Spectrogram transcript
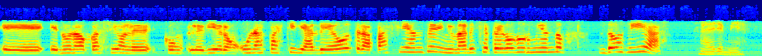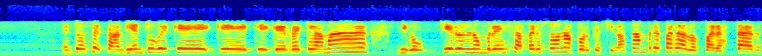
Eh, en una ocasión le, con- le dieron unas pastillas de otra paciente y mi madre se pegó durmiendo dos días. Madre mía. Entonces también tuve que, que, que, que reclamar, digo, quiero el nombre de esa persona porque si no están preparados para estar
